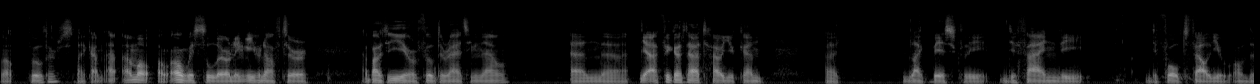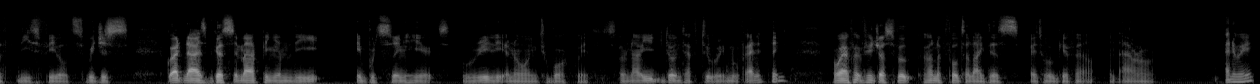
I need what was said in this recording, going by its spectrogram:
well, filters. Like I'm, I'm, always still learning, even after about a year of filter writing now. And uh, yeah, I figured out how you can like basically define the default value of the, these fields, which is quite nice because in my opinion the input string here is really annoying to work with. So now you don't have to remove anything. However, if you just run a filter like this, it will give a, an error. Anyway,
